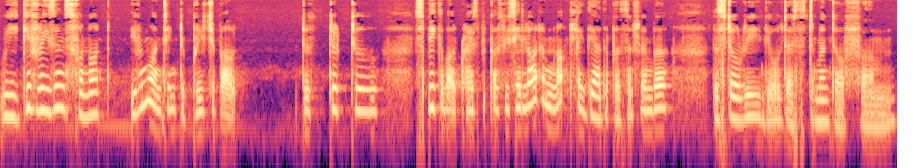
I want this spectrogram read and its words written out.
we give reasons for not even wanting to preach about to to to speak about Christ because we say, Lord, I'm not like the other person. Remember the story in the Old Testament of, um,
